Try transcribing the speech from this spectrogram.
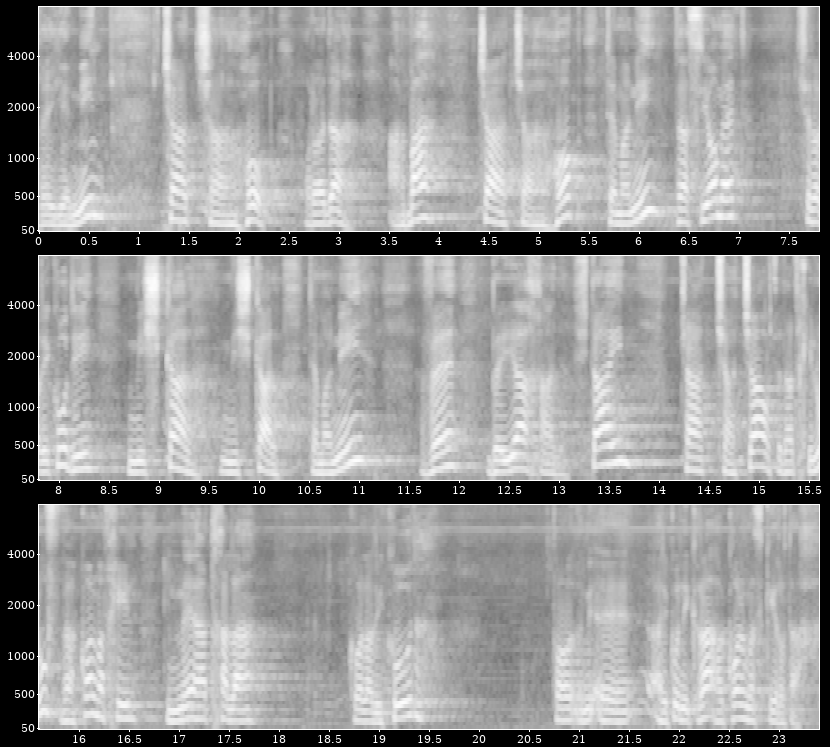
וימין, צ'אצ'ה, הופ, הורדה, 4, צ'אצ'ה, הופ, תימני, והסיומת של הריקוד היא משקל, משקל, תימני, וביחד, 2, צ'ה צ'ה צ'ה, הוצדת חילוף, והכל מתחיל מההתחלה, כל הריקוד. פה אה, הריקוד נקרא, הכל מזכיר אותך.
